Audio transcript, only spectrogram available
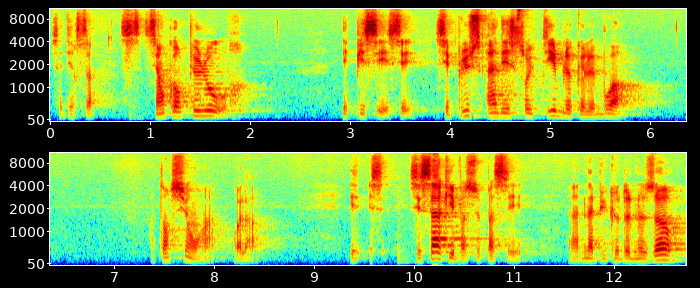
C'est-à-dire ça, c'est encore plus lourd. Et puis c'est plus indestructible que le bois. Attention, hein, voilà. C'est ça qui va se passer. Nabucodonosor,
